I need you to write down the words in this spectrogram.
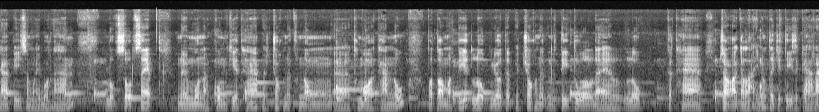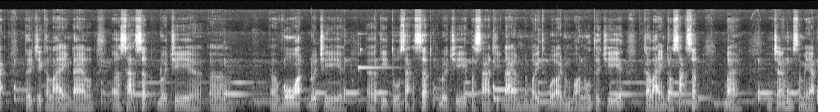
កាលពីសម័យបុរាណលោកសូត្រសេពនៅមន្តអាគមគាថាបញ្ចុះនៅក្នុងថ្មអឋាននោះបន្តមកទៀតលោកយកទៅបញ្ចុះនៅទីទួលដែលលោក គិតថាចង់ឲ្យកន្លែងនោះទៅជាទីសក្ការៈទៅជាកន្លែងដែលស័ក្តិសិទ្ធិដូចជាវត្តដូចជាទីទួលស័ក្តិសិទ្ធិដូចជាប្រាសាទជាដើមដើម្បីធ្វើឲ្យតំបន់នោះទៅជាកន្លែងដ៏ស័ក្តិសិទ្ធិបាទអញ្ចឹងសម្រាប់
